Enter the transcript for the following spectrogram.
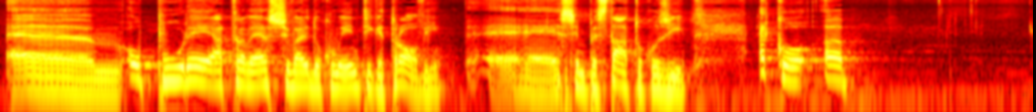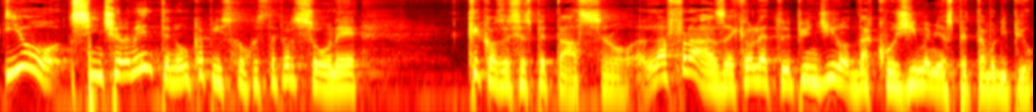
ehm, oppure attraverso i vari documenti che trovi. È sempre stato così. Ecco, uh, io sinceramente non capisco queste persone che cosa si aspettassero. La frase che ho letto di più in giro da Kojima mi aspettavo di più,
